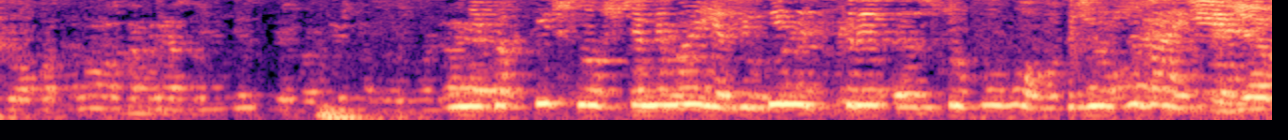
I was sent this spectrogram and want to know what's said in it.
Що постанова Кабінету міністрів фактично Ні, фактично ще немає дитини з Кри- е, Струпового, ви ж не вживайте.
